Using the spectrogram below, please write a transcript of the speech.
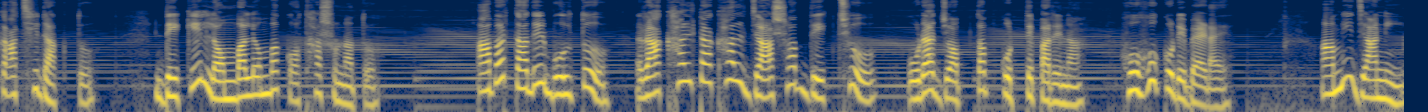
কাছে ডাকত, ডেকে লম্বা লম্বা কথা শোনাত। আবার তাদের বলতো, রাখাল টাখাল যা সব দেখছ, ওরা জপতপ করতে পারে না, হো হো করে বেড়ায়। আমি জানি,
